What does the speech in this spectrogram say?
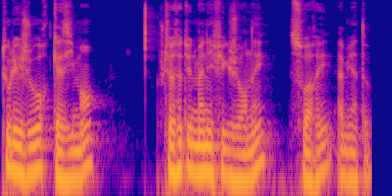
tous les jours, quasiment. Je te souhaite une magnifique journée, soirée, à bientôt.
